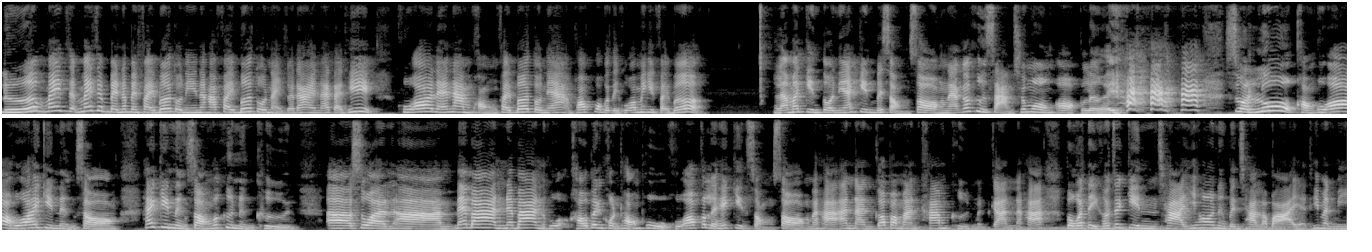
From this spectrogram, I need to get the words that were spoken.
หรือไม่ไม่จำเป็นต้องเป็นไฟเบอร์ตัวนี้นะคะไฟเบอร์ตัวไหนก็ได้นะแต่ที่ครูอ้อแนะนำของไฟเบอร์ตัวเนี้ยเพราะปกติครูอ้อไม่กินไฟเบอร์ แล้วมากินตัวเนี้ยกินไปสองซองนะก็คือสามชั่วโมงออกเลย ส่วนลูกของครูอ้อครูอ้อให้กินหนึ่งซอง ให้กินหนึ่งซองก็คือหนึ่งคืนอ่าส่วนอ่าแม่บ้านแม่บ้านเขาเป็นคนท้องผูกครูอ้อก็เลยให้กินสองซองนะคะ อันนั้นก็ประมาณข้ามคืนเหมือนกันนะคะ ปกติเขาจะกินชายี่ห้อหนึ่งเป็นชาระบายอะที่มันมี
